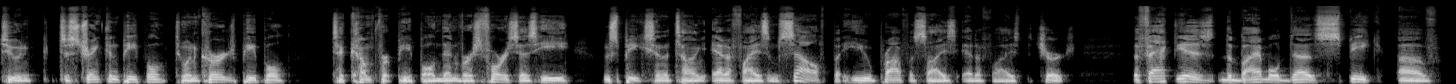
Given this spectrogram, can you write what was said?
to to strengthen people, to encourage people, to comfort people. And then verse 4 says he who speaks in a tongue edifies himself, but he who prophesies edifies the church. The fact is the Bible does speak of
